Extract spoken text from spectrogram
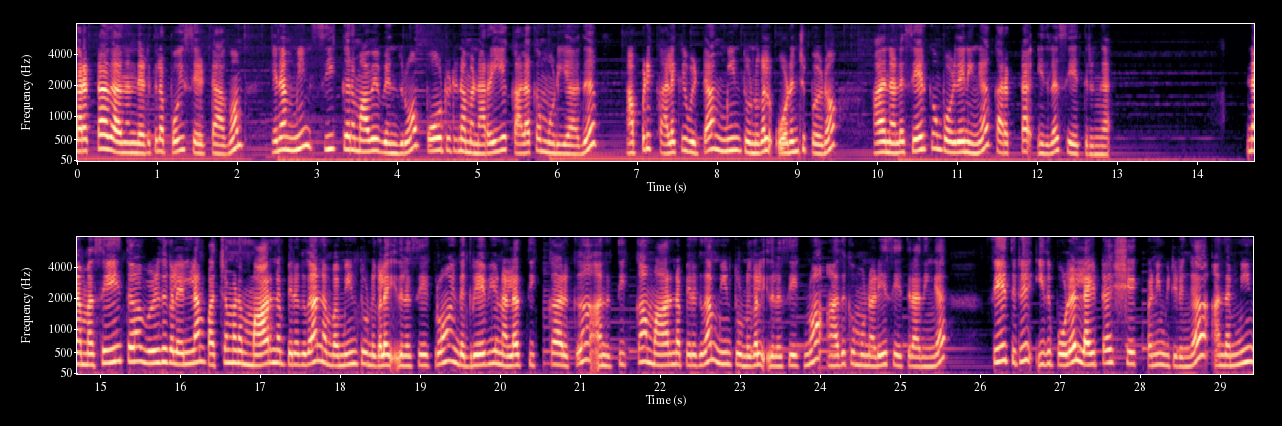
கரெக்டாக அது அந்தந்த இடத்துல போய் செட் ஆகும். ஏன்னா மீன் சீக்கிரமாகவே வெந்துடும் போட்டுட்டு நம்ம நிறைய கலக்க முடியாது. அப்படி கலக்கி விட்டால் மீன் துண்டுகள் உடஞ்சி போயிடும். அதனால் சேர்க்கும் பொழுதே நீங்கள் கரெக்டாக இதில் சேர்த்துருங்க. நம்ம சேர்த்த விழுதுகள் எல்லாம் பச்சை மணம் மாறின பிறகு தான் நம்ம மீன் துண்டுகளை இதில் சேர்க்குறோம். இந்த கிரேவியும் நல்லா திக்காக இருக்குது அந்த திக்காக மாறின பிறகு தான் மீன் துண்டுகள் இதில் சேர்க்கணும். அதுக்கு முன்னாடியே சேர்த்துறாதீங்க. சேர்த்துட்டு இது போல் லைட்டாக ஷேக் பண்ணி விட்டுடுங்க. அந்த மீன்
